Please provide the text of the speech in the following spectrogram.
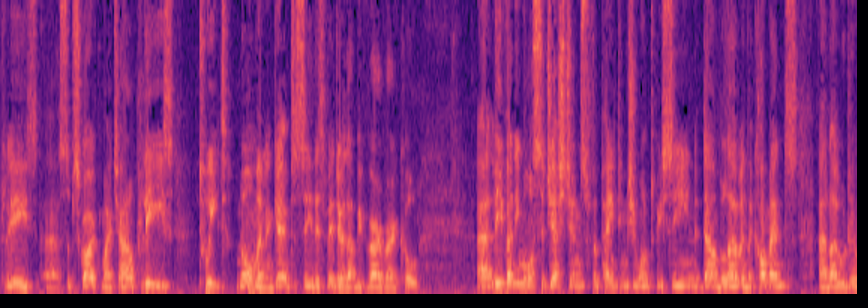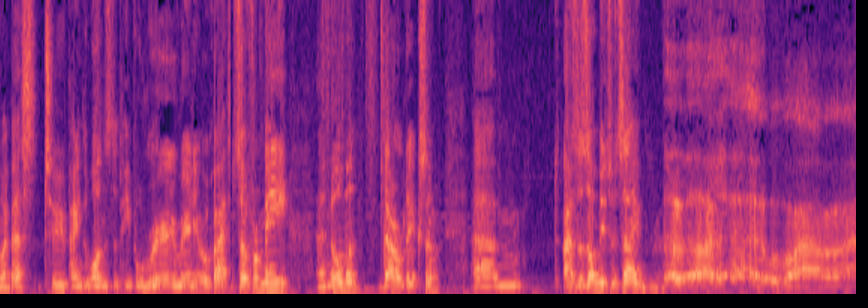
please uh, subscribe to my channel, please tweet Norman and get him to see this video, that'd be very very cool. Uh, leave any more suggestions for paintings you want to be seen down below in the comments and I will do my best to paint the ones that people really really request. So from me and Norman, Daryl Dixon, um, as the zombies would say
